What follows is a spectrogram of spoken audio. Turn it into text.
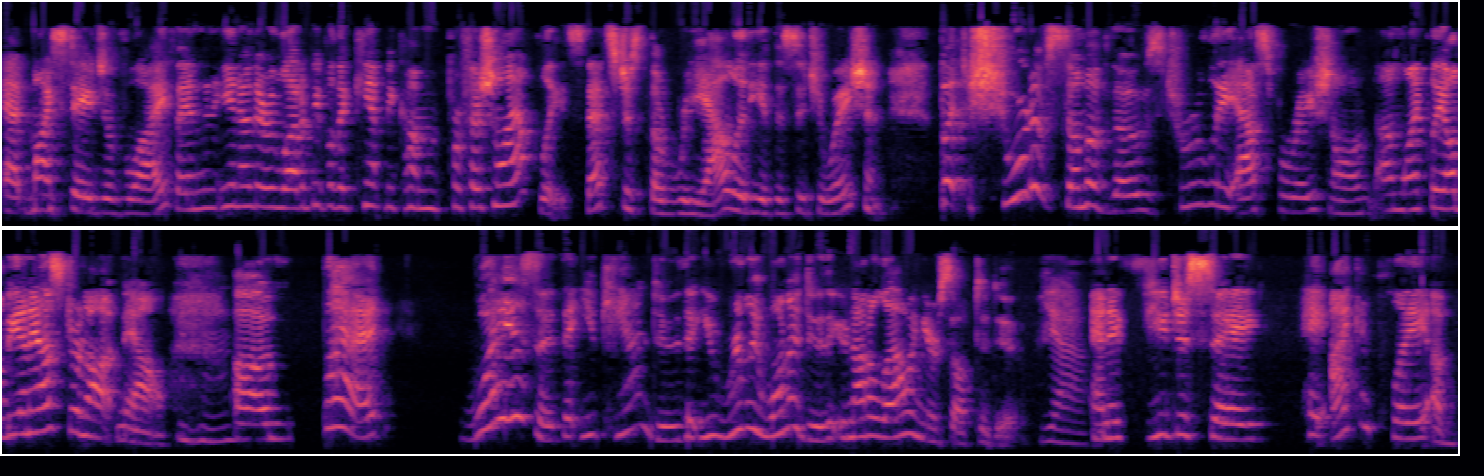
at my stage of life. And you know, there are a lot of people that can't become professional athletes. That's just the reality of the situation. But short of some of those truly aspirational, unlikely I'll be an astronaut now. Mm-hmm. Um, but what is it that you can do that you really want to do that you're not allowing yourself to do? Yeah. And if you just say, hey, I can play a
